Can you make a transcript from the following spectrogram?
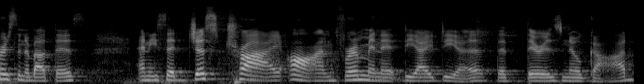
person about this. And he said, just try on for a minute the idea that there is no God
